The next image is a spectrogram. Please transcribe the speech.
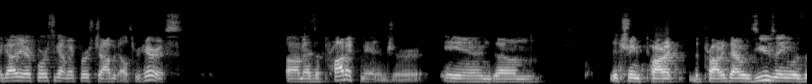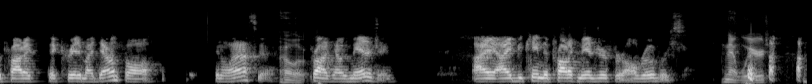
I got the Air Force and got my first job at L3 Harris um, as a product manager, and um, the interesting product the product I was using was the product that created my downfall in Alaska. Oh. Product I was managing. I, I became the product manager for all rovers. Isn't that weird?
